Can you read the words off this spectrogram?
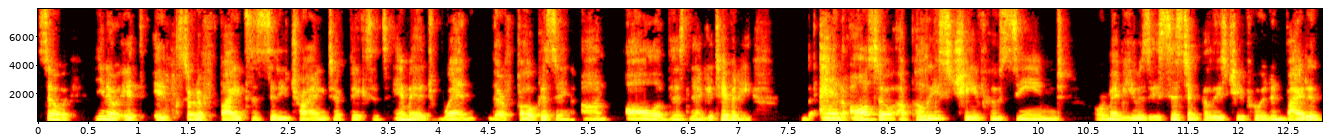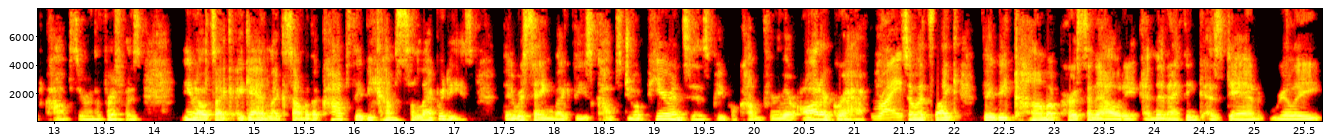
So you know, it it sort of fights a city trying to fix its image when they're focusing on all of this negativity. And also a police chief who seemed or maybe he was the assistant police chief who had invited cops there in the first place. You know, it's like again, like some of the cops, they become celebrities. They were saying like these cops do appearances, people come for their autograph. Right. So it's like they become a personality. And then I think, as Dan really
